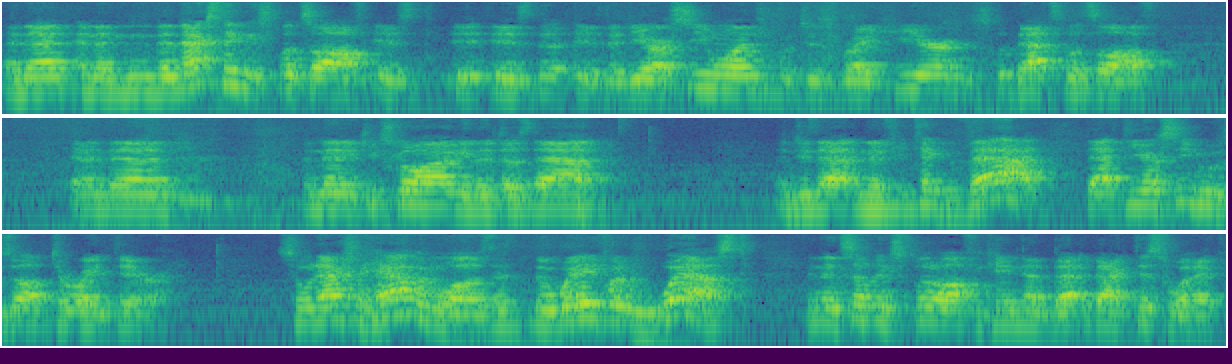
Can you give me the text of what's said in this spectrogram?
and then and then the next thing that splits off is is the is the DRC one, which is right here. That splits off, and then and then it keeps going, and it does that, and do that. And if you take that, that DRC moves up to right there. So what actually happened was that the wave went west, and then something split off and came down back, back this way,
